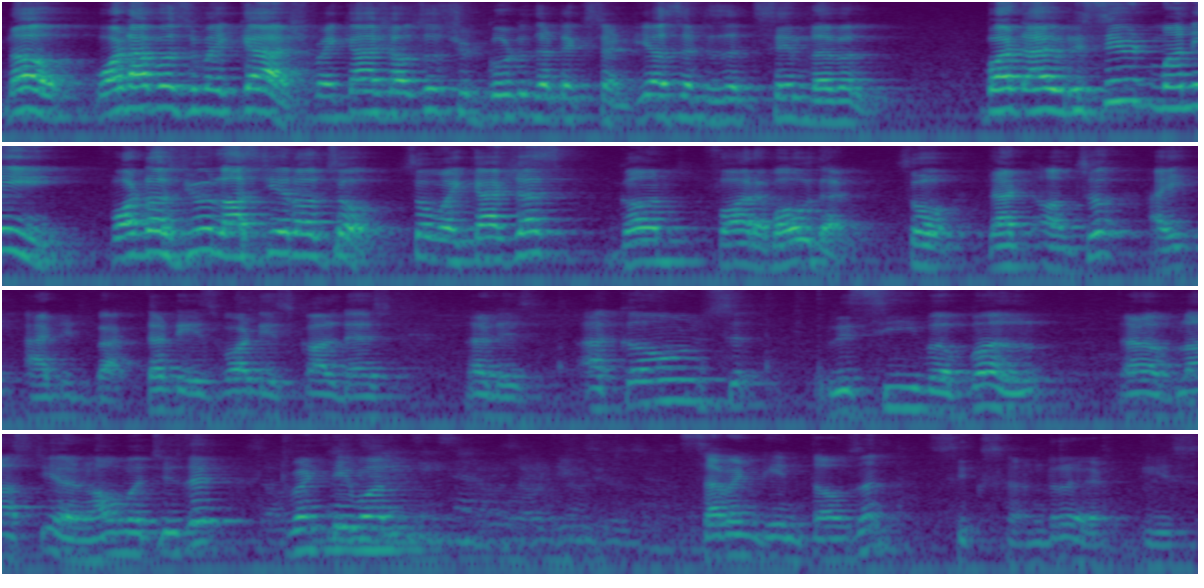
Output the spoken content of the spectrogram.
Now, what happens to my cash? My cash also should go to that extent. Yes, it is at the same level. But I have received money what was due last year also. So my cash has gone far above that. So that also I added back. That is what is called as that is accounts receivable of last year. How much is it? 21 17,600 is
